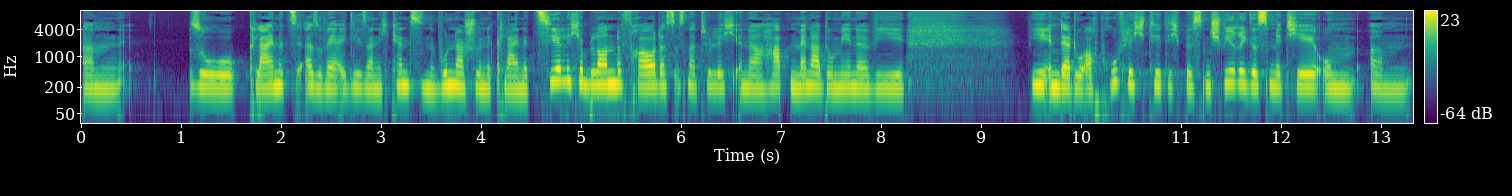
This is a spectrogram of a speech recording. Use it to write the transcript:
Ähm, so kleine, also wer Elisa nicht kennt, ist eine wunderschöne kleine zierliche blonde Frau. Das ist natürlich in einer harten Männerdomäne wie wie in der du auch beruflich tätig bist, ein schwieriges Metier, um ähm,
